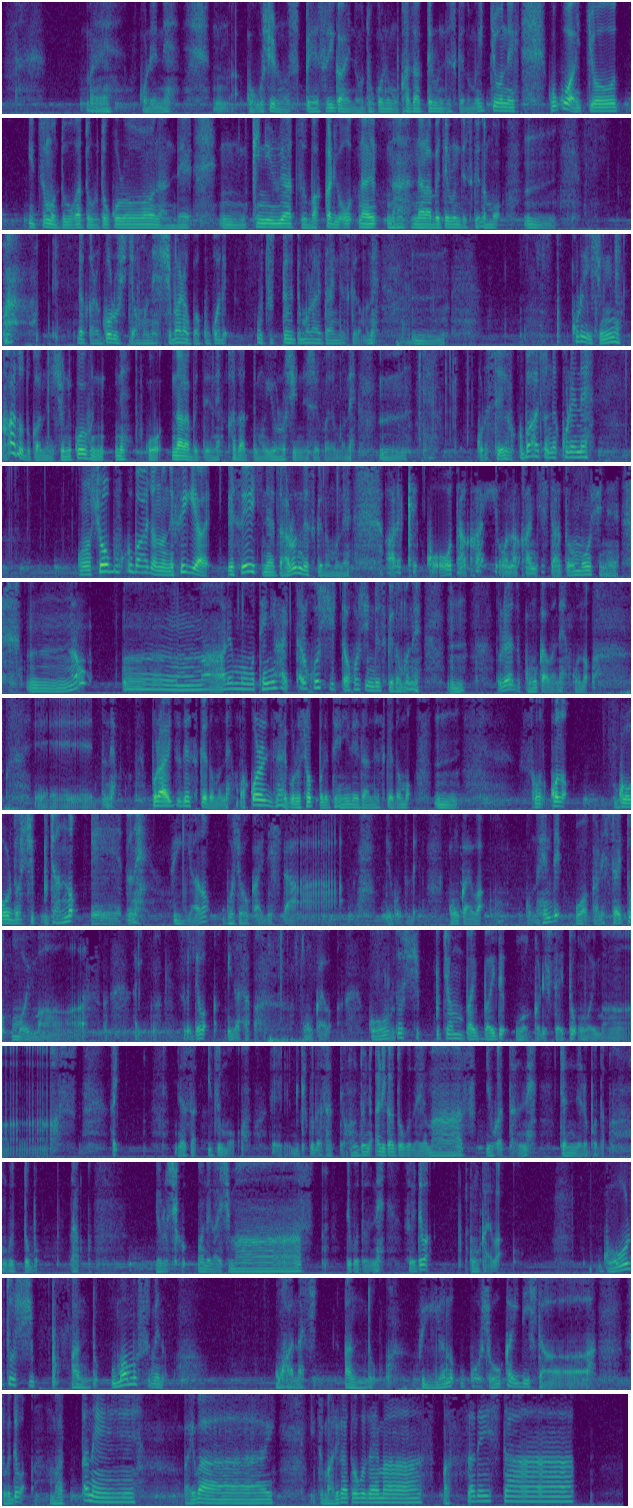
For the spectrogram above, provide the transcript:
まあね、これね、うん、こう後ろのスペース以外のところにも飾ってるんですけども、一応ね、ここは一応、いつも動画撮るところなんで、うん、気に入るやつばっかりおな並べてるんですけども、うん、だからゴルフちゃんもね、しばらくはここで映っておいてもらいたいんですけどもね。うん。これ一緒にね、カードとかね、一緒にこういう風にね、こう、並べてね、飾ってもよろしいんですよ、これもね。うん。これ制服バージョンね、これね、この勝負服バージョンのね、フィギュア SH のやつあるんですけどもね、あれ結構お高いような感じしたと思うしね、うん、なんうーん、まあ、あれも手に入ったら欲しいって欲しいんですけどもね、うん、とりあえず今回はね、この、えー、っとね、プライズですけどもね、まあ、これリサイクルショップで手に入れたんですけども、うん、そこのゴールドシップちゃんの、えー、っとね、フィギュアのご紹介でした。ということで、今回はこの辺でお別れしたいと思います。はい。それでは皆さん、今回はゴールドシップちゃんバイバイでお別れしたいと思います。はい。皆さん、いつもえー、見てくださって本当にありがとうございます。よかったらね、チャンネルボタン、グッドボタン、よろしくお願いします。ということでね、それでは今回はゴールドシップウマ娘のお話フィギュアのご紹介でした。それでは、またねバイバーイ。いつもありがとうございます。マッサでした。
